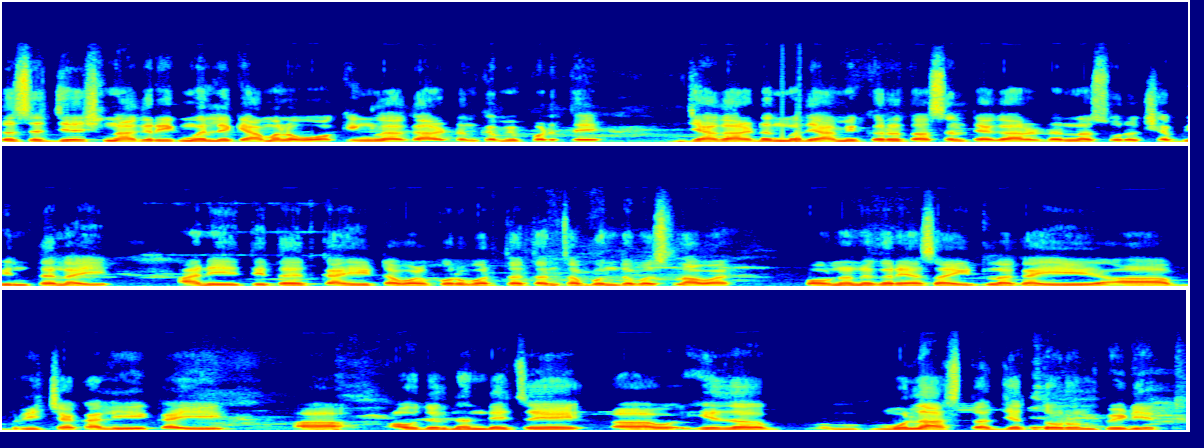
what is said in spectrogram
तसंच ज्येष्ठ नागरिक म्हणले की आम्हाला वॉकिंगला गार्डन कमी पडते. ज्या गार्डनमध्ये आम्ही करत असेल त्या गार्डनला सुरक्षा भिंत नाही. आणि तिथं काही टवाळखोर तर त्यांचा बंदोबस्त लावा. पवनानगर या साईडला काही ब्रिजच्या खाली काही औद्योगधंद्याचे हे ज मुलं असतात जे तरुण पिढी आहेत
